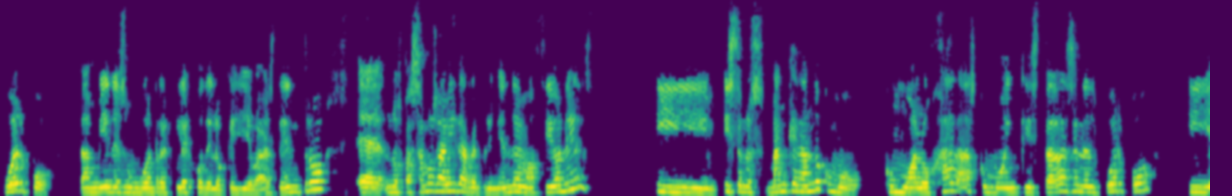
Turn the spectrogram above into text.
cuerpo también es un buen reflejo de lo que llevas dentro. Eh, nos pasamos la vida reprimiendo emociones y, se nos van quedando como, como alojadas, como enquistadas en el cuerpo y,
